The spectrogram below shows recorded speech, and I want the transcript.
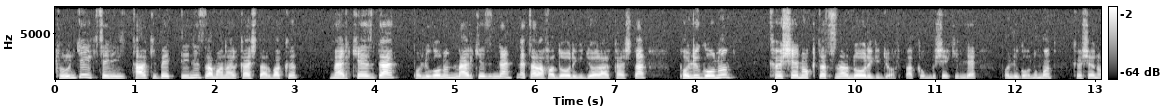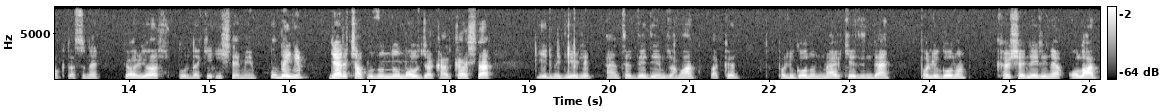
Turuncu ekseni takip ettiğiniz zaman arkadaşlar bakın merkezden poligonun merkezinden ne tarafa doğru gidiyor arkadaşlar? Poligonun köşe noktasına doğru gidiyor. Bakın bu şekilde poligonumun köşe noktasını görüyor buradaki işlemim. Bu benim yarıçap uzunluğum olacak arkadaşlar. 20 diyelim. Enter dediğim zaman bakın poligonun merkezinden poligonun köşelerine olan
